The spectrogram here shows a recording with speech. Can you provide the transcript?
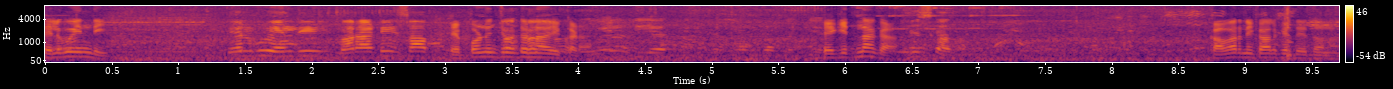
తెలుగు హిందీ तेलुगु हिंदी मराठी सब। का? कवर निकाल के दे दो ना।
